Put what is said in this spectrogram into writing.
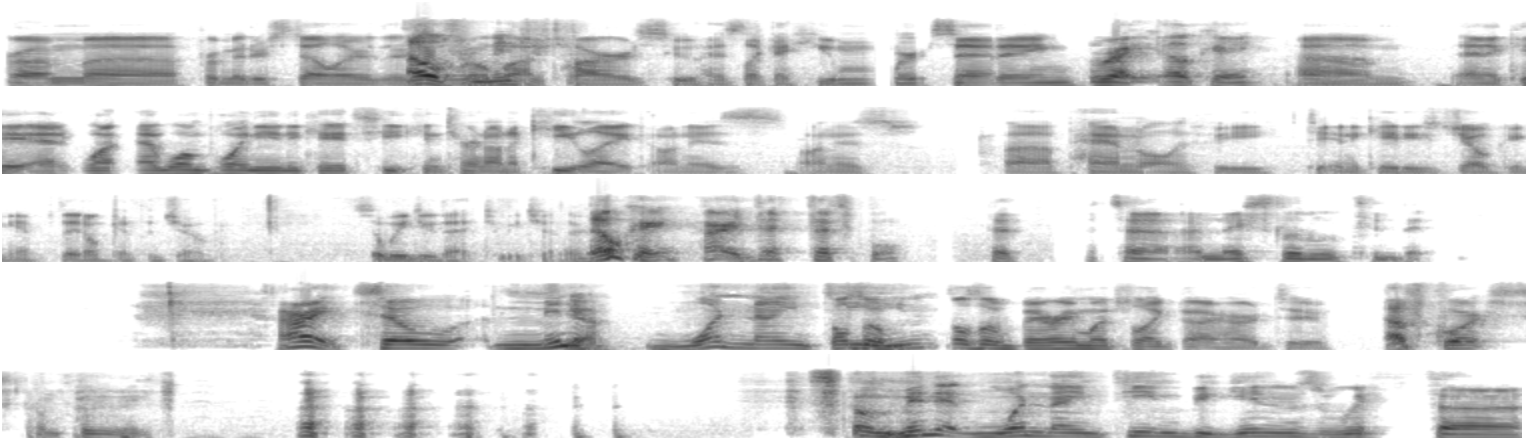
from uh, from Interstellar. There's Oh, a from robot. Tars who has like a humor setting. Right. Okay. Um, and it, at, one, at one point he indicates he can turn on a key light on his on his uh, panel if he to indicate he's joking if they don't get the joke. So we do that to each other. Okay. All right. That, that's cool. That, that's a, a nice little tidbit. All right. So minute Yeah. one It's also also very much like Die Hard too. Of course, completely. so minute 119 begins with uh,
